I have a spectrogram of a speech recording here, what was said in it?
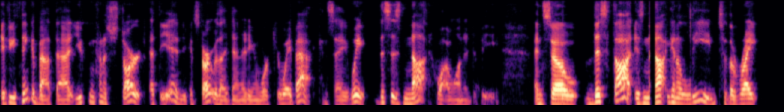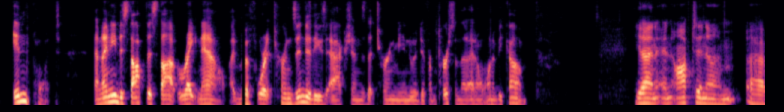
if you think about that you can kind of start at the end. You can start with identity and work your way back and say wait this is not who i wanted to be. And so this thought is not going to lead to the right endpoint. and I need to stop this thought right now before it turns into these actions that turn me into a different person that I don't want to become. Yeah, and, and often um uh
